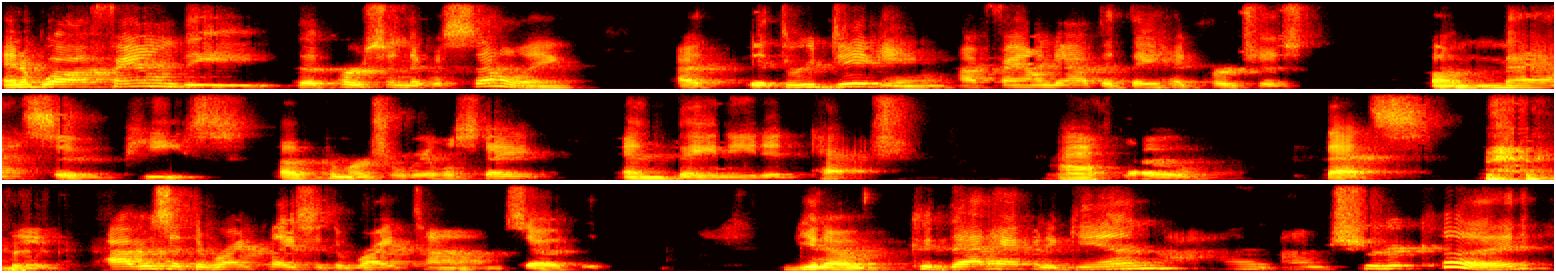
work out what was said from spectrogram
And well, I found the the person that was selling I, it through digging. I found out that they had purchased a massive piece of commercial real estate and they needed cash. Oh. So that's, I was at the right place at the right time. So, you know, could that happen again? I'm sure it could,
